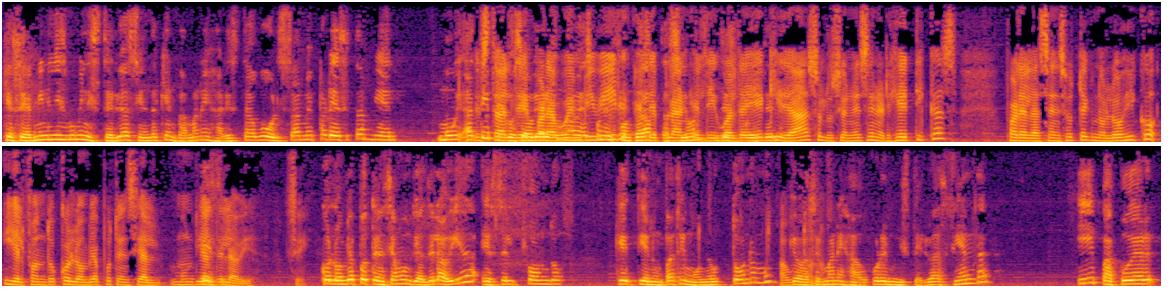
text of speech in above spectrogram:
que sea el mismo Ministerio de Hacienda quien va a manejar esta bolsa, me parece también muy atípico. Está el de para buen vivir, el, de plan, el de igualdad y equidad, soluciones energéticas, para el ascenso tecnológico y el Fondo Colombia Potencial Mundial de la Vida. Sí. Colombia Potencia Mundial de la Vida es el fondo que tiene un patrimonio autónomo, que va a ser manejado por el Ministerio de Hacienda y va a poder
